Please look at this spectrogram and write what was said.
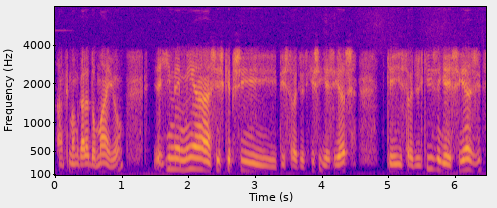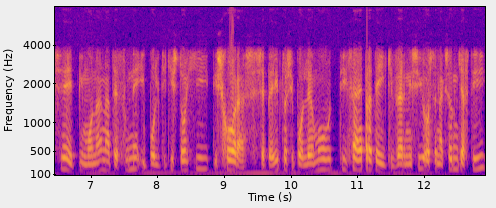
αν θυμάμαι καλά τον Μάιο, έγινε μια σύσκεψη της στρατιωτικής ηγεσίας και η στρατιωτική ηγεσία ζήτησε επίμονα να τεθούν οι πολιτικοί στόχοι της χώρας. Σε περίπτωση πολέμου, τι θα έπρατε η κυβέρνηση, ώστε να ξέρουν και αυτοί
